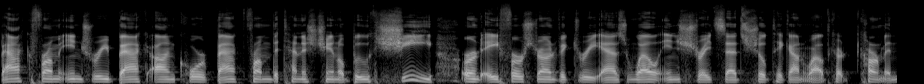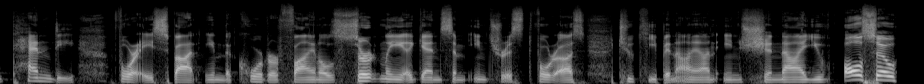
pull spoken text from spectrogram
back from injury, back on court, back from the Tennis Channel booth. She earned a first round victory as well in straight sets. She'll take on wildcard Karman Thandi for a spot in the quarterfinals. Certainly, again, some interest for us to keep an eye on in Chennai. You've also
